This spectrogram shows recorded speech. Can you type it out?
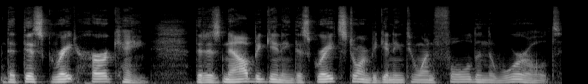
that this great hurricane that is now beginning, this great storm beginning to unfold in the world,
